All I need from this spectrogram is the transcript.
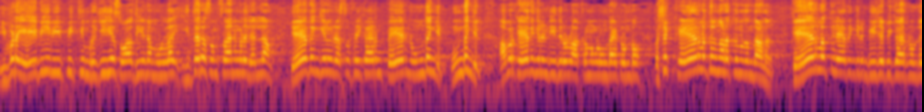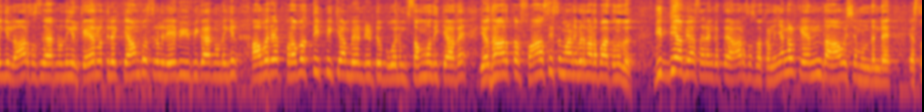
ഇവിടെ എ ബി വി പിക്ക് മൃഗീയ സ്വാധീനമുള്ള ഇതര സംസ്ഥാനങ്ങളിലെല്ലാം ഏതെങ്കിലും ഒരു എസ് എഫ് ഐക്കാരൻ പേരിനുണ്ടെങ്കിൽ ഉണ്ടെങ്കിൽ അവർക്ക് ഏതെങ്കിലും രീതിയിലുള്ള ആക്രമണങ്ങൾ ഉണ്ടായിട്ടുണ്ടോ? പക്ഷെ കേരളത്തിൽ നടക്കുന്നത് എന്താണ്? കേരളത്തിൽ ഏതെങ്കിലും ബി ജെ പി കാരനുണ്ടെങ്കിൽ ആർ എസ് എസ് കാരനുണ്ടെങ്കിൽ കേരളത്തിലെ ക്യാമ്പസുകളിൽ എ ബി വി പി കാരനുണ്ടെങ്കിൽ അവരെ പ്രവർത്തിപ്പിക്കാൻ വേണ്ടിയിട്ട് പോലും സമ്മതിക്കാതെ യഥാർത്ഥ ഫാസിസമാണ് ഇവർ നടപ്പാക്കുന്നത്. വിദ്യാഭ്യാസ രംഗത്തെ ആർ എസ് എസ് വക്കണം. ഞങ്ങൾക്ക് എന്ത് ആവശ്യമുണ്ട് എന്റെ എസ്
